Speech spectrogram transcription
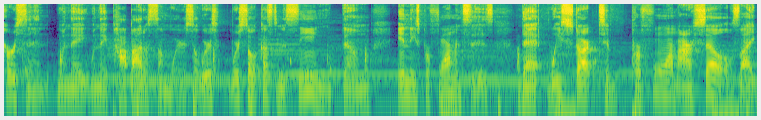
person when they when they pop out of somewhere. So we're we're so accustomed to seeing them in these performances that we start to perform ourselves. Like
